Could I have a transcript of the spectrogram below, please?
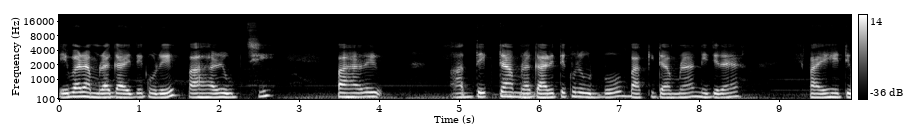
এবার আমরা গাড়িতে করে পাহাড়ে উঠছি। পাহাড়ের অর্ধেকটা আমরা গাড়িতে করে উঠবো, বাকিটা আমরা নিজেরা পায়ে হেঁটে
